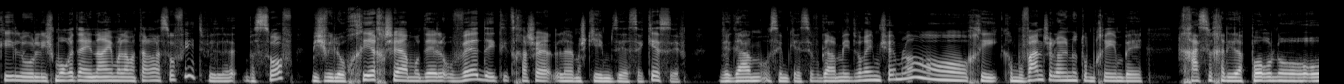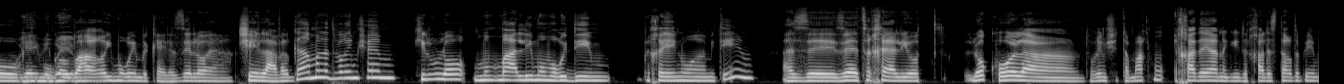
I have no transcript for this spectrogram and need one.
כאילו לשמור את העיניים על המטרה הסופית ובסוף בשביל להוכיח שהמודל עובד הייתי צריכה שלמשקיעים זה יעשה כסף. וגם עושים כסף גם מדברים שהם לא הכי כמובן שלא היינו תומכים בחס וחלילה פורנו או גיימינג או הימורים. וכאלה זה לא היה שאלה אבל גם על הדברים שהם כאילו לא מעלים או מורידים בחיינו האמיתיים אז אה, זה צריך היה להיות לא כל הדברים שתמכנו אחד היה נגיד אחד הסטארט-אפים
